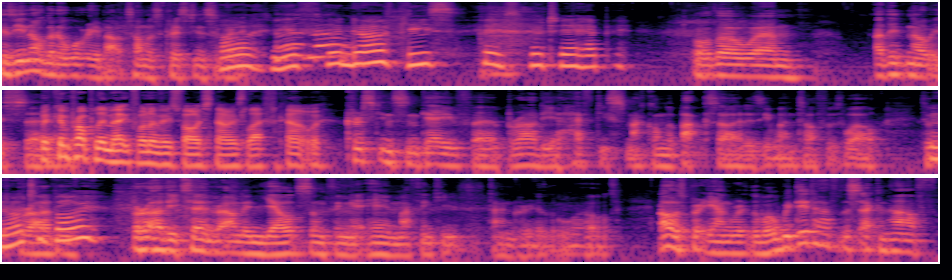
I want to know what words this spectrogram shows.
Because you're not going to worry about Thomas Christiansen. Oh, really. yes, no. please. Yes, not very happy. Although um, I did notice uh, We can properly make fun of his voice now he's left, can't we? Christiansen gave uh, Berardi a hefty smack on the backside as he went off as well. To Naughty Berardi, boy. Berardi turned around and yelled something at him. I think he was just angry at the world. I was pretty angry at the world. We did have the second half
